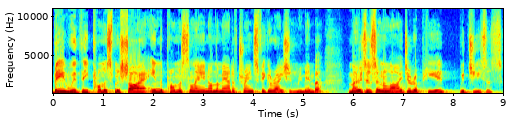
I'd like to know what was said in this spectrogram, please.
be with the promised Messiah in the promised land on the Mount of Transfiguration. Remember, Moses and Elijah appeared with Jesus.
